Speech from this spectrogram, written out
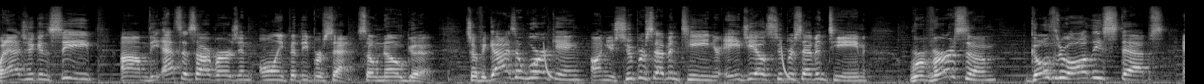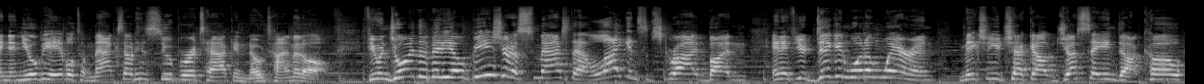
But as you can see, um, the SSR version, only 50%, so no good. So if you guys are working on your Super 17, your AGL Super 17, reverse them, go through all these steps, and then you'll be able to max out his super attack in no time at all. If you enjoyed the video, be sure to smash that like and subscribe button. And if you're digging what I'm wearing, make sure you check out justsaiyan.co.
